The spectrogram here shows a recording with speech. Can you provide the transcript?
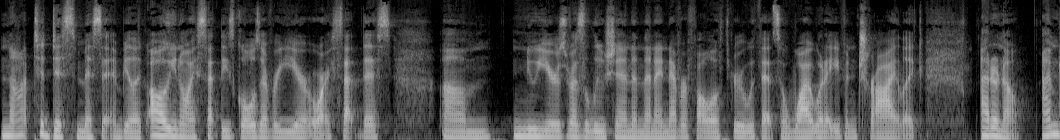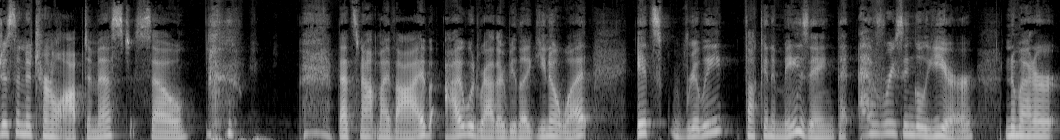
not to dismiss it and be like, oh, you know, I set these goals every year or I set this um, New Year's resolution and then I never follow through with it. So why would I even try? Like, I don't know. I'm just an eternal optimist. So That's not my vibe. I would rather be like, you know what? It's really fucking amazing that every single year, no matter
